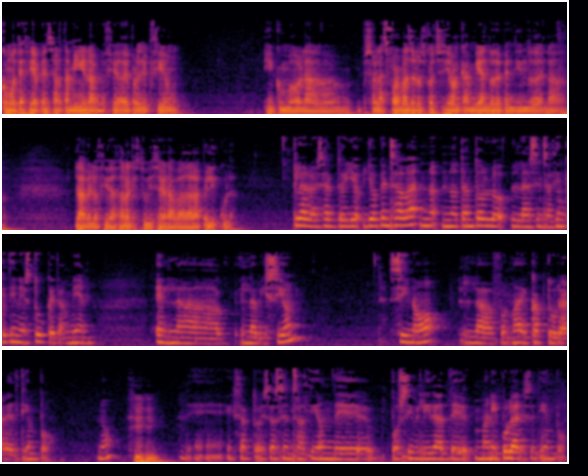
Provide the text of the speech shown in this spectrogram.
como te hacía pensar también en la velocidad de proyección y como la, son las formas de los coches iban cambiando dependiendo de la, la velocidad a la que estuviese grabada la película. Claro, exacto. Yo, yo pensaba no, no tanto lo- la sensación que tienes tú, que también en la, en la visión, sino la forma de capturar el tiempo, ¿no? De- exacto, esa sensación de posibilidad de manipular ese tiempo.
